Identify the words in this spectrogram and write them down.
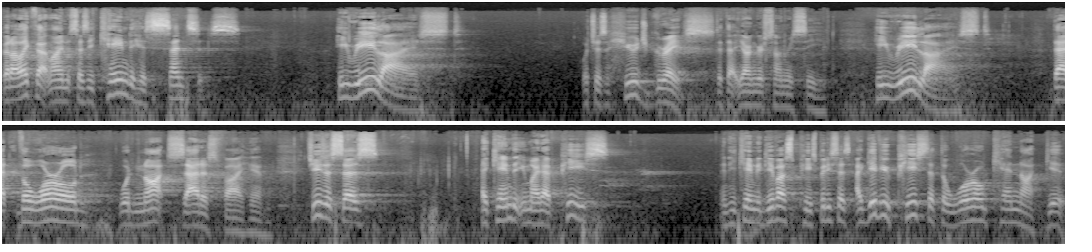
But I like that line that says he came to his senses. He realized, which is a huge grace that that younger son received. He realized that the world would not satisfy him. Jesus says, I came that you might have peace. And he came to give us peace. But he says, I give you peace that the world cannot give.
